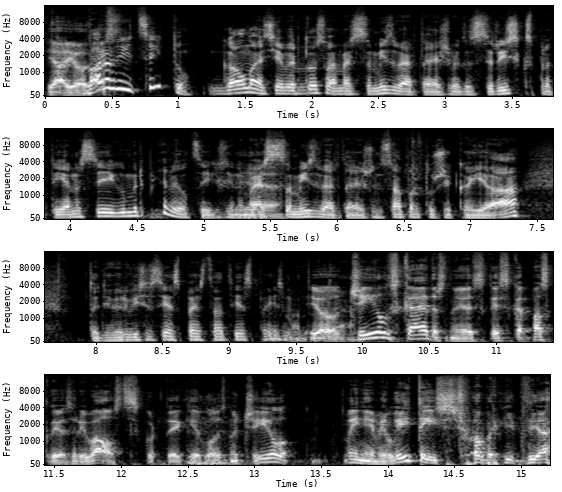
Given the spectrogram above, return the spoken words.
Jā, jo Var arī citu. Galvenais jau ir tas, vai mēs esam izvērtējuši, vai tas risks pret ienesīgumu ir pievilcīgs. Ja mēs Jā. esam izvērtējuši un sapratuši, ka jā, tad jau ir visas iespējas tādu iespēju izmantot. Jo. Čīla skaidrs, nu, es, es paskatījos arī valstis, kur tiek iegūts. Nu, Čīla, viņiem ir litīs šobrīd, jā,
